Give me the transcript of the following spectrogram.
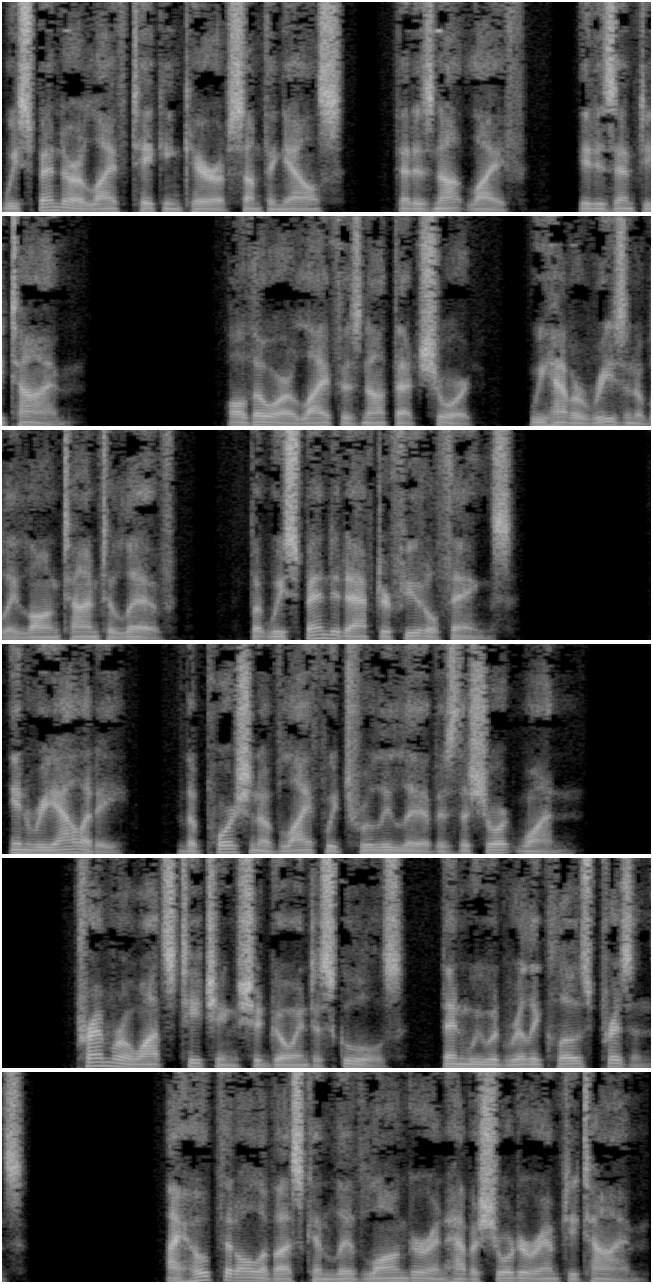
We spend our life taking care of something else, that is not life, it is empty time. Although our life is not that short, we have a reasonably long time to live, but we spend it after futile things. In reality, the portion of life we truly live is the short one. Prem Rawat's teachings should go into schools, then we would really close prisons. I hope that all of us can live longer and have a shorter empty time.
